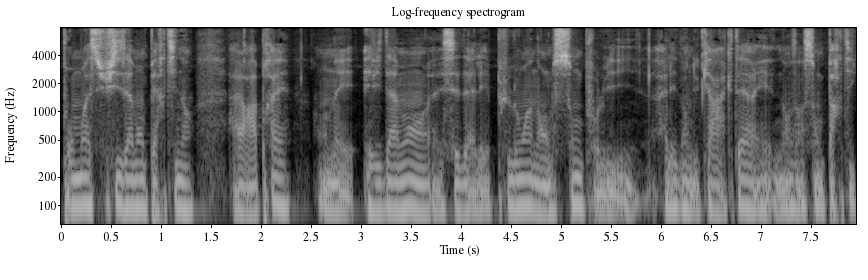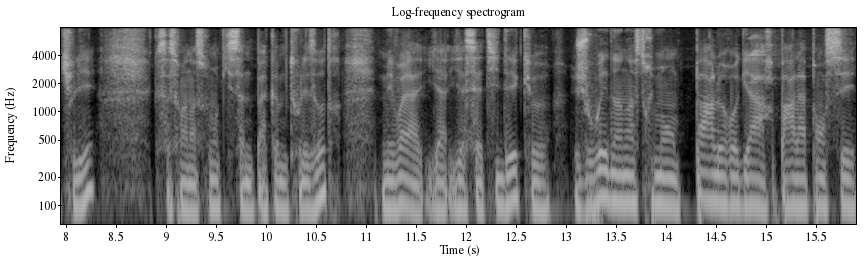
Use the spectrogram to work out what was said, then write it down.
pour moi suffisamment pertinent. Alors après on est évidemment essayé d'aller plus loin dans le son pour lui aller dans du caractère et dans un son particulier, que ce soit un instrument qui sonne pas comme tous les autres. Mais voilà, il y a, cette idée que jouer d'un instrument par le regard, par la pensée,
